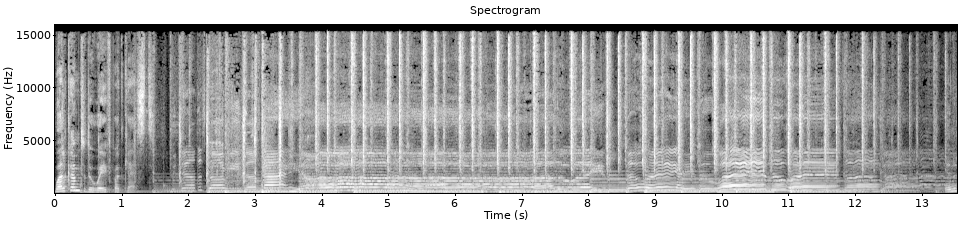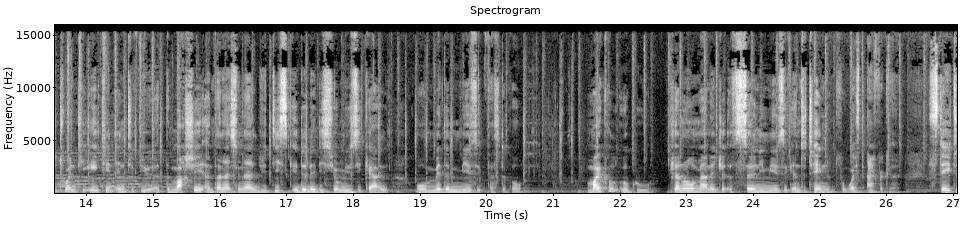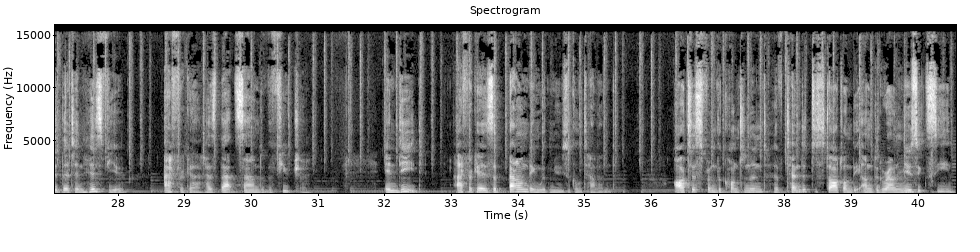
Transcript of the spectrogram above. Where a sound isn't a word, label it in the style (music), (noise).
Welcome to the Wave Podcast. We tell the stories of life. The wave, the wave, the wave, the wave, the In a 2018 interview at the Marché International du Disque et de l'Édition Musicale, or MIDEM Music Festival, Michael Ugwu, General Manager of Sony Music Entertainment for West Africa, stated that in his view, Africa has that sound of the future. Indeed, Africa is abounding with musical talent. Artists from the continent have tended to start on the underground music scene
